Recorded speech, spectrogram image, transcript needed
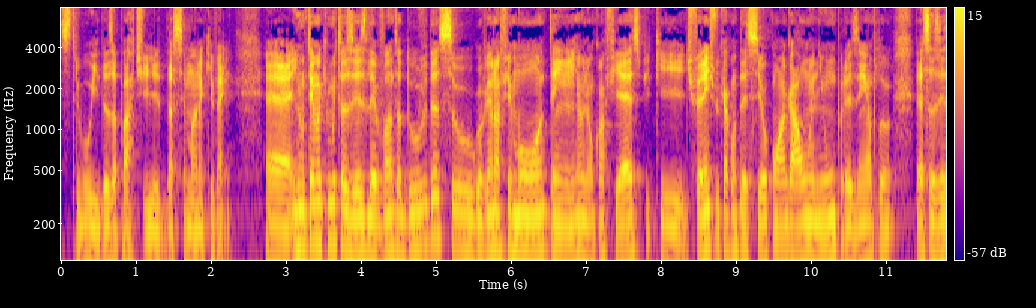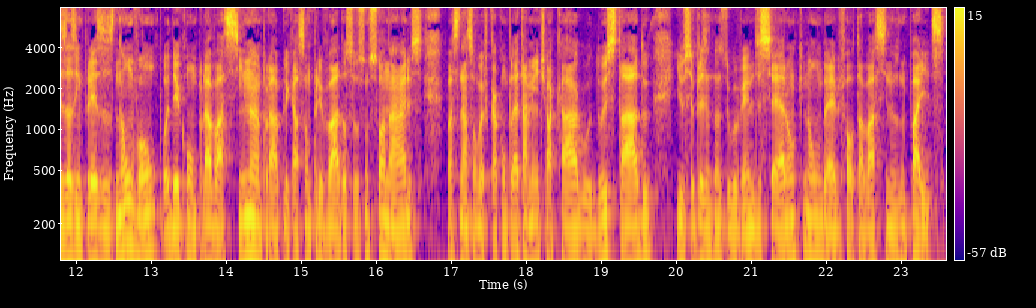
distribuídas a partir da semana que vem. É, em um tema que muitas vezes levanta dúvidas, o governo afirmou ontem, em reunião com a Fiesp, que, diferente do que aconteceu com H1N1, por exemplo, dessas vezes as empresas não vão poder comprar vacina para aplicação privada aos seus funcionários. A vacinação vai ficar completamente a cargo do Estado e os representantes do governo disseram que não deve faltar vacinas no país.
